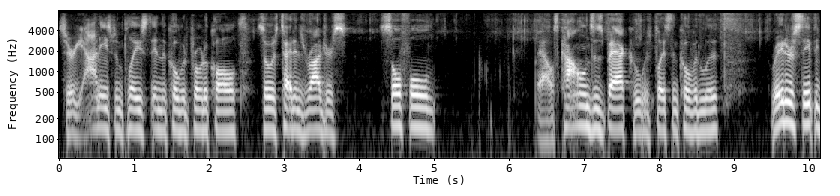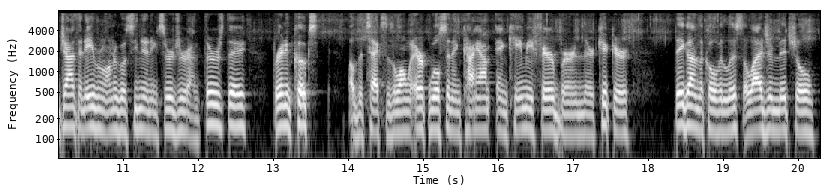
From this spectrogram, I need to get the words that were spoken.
Sirianni, has been placed in the COVID protocol. So is Titans Rogers Saffold. Dallas Collins is back, who was placed in COVID list. Raiders safety Jonathan Abram undergoes season-ending surgery on Thursday. Brandin Cooks of the Texans, along with Eric Wilson and, Kayam, and Kami Fairbairn, their kicker, they got on the COVID list. Elijah Mitchell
